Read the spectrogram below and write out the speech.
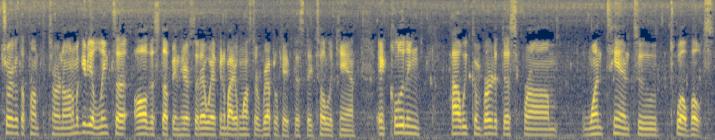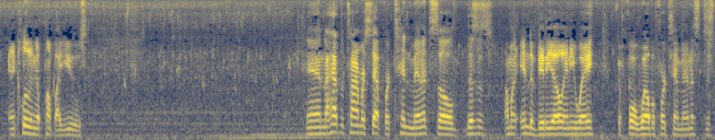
triggers the pump to turn on. I'm to give you a link to all this stuff in here so that way if anybody wants to replicate this, they totally can. Including how we converted this from 110 to 12 volts, including the pump I used. And I have the timer set for 10 minutes, so this is, I'm to end the video anyway, before well before 10 minutes. Just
